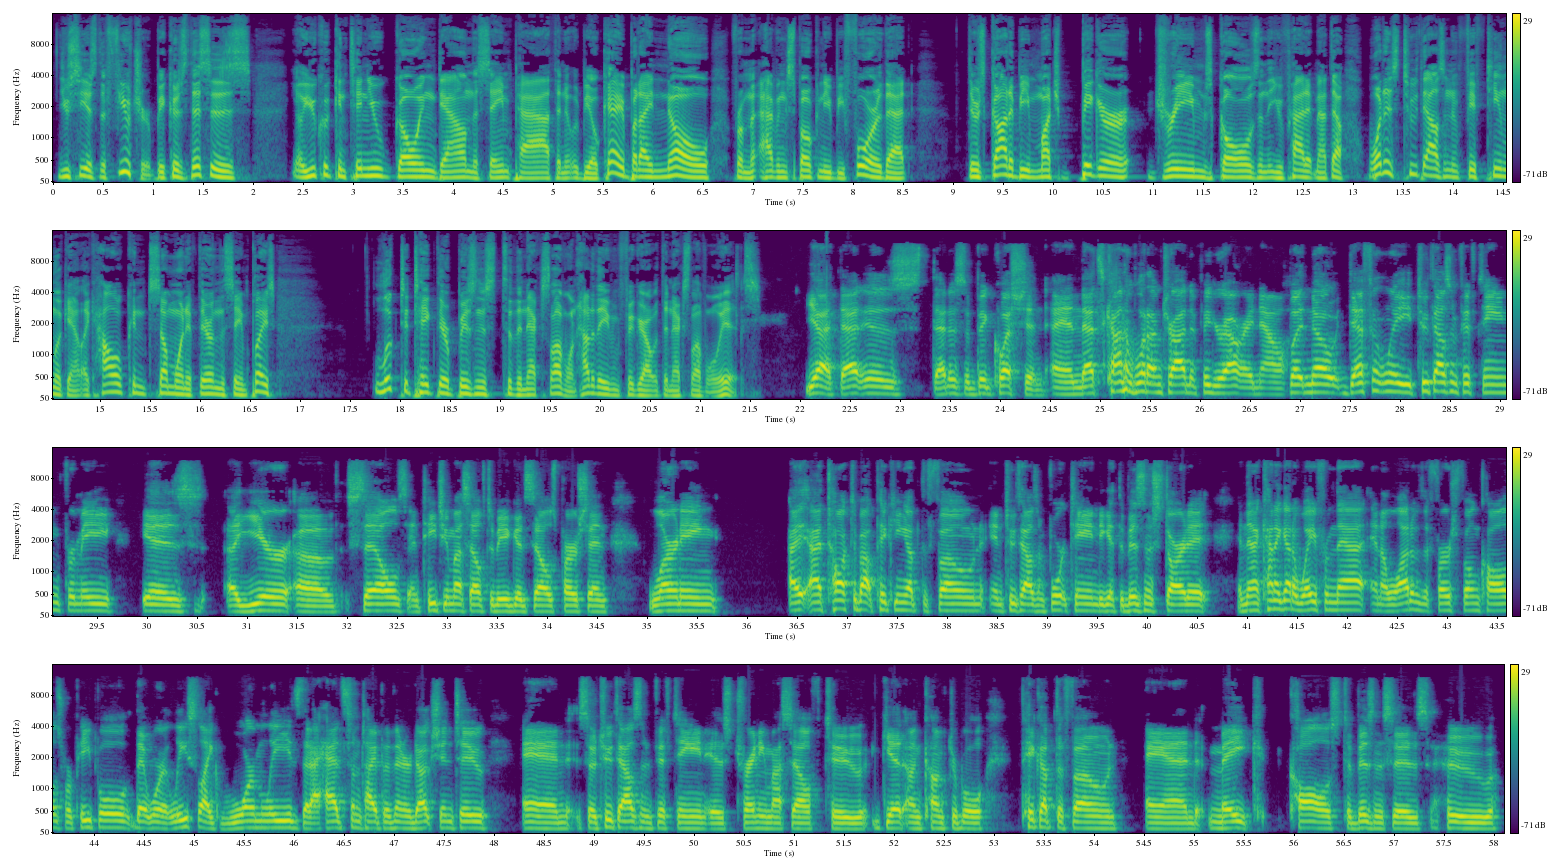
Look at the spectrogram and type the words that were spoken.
you see as the future because this is, you know, you could continue going down the same path and it would be okay. But I know from having spoken to you before that there's got to be much bigger dreams, goals, and that you've had it mapped out. What is 2015 looking at? Like, how can someone, if they're in the same place, look to take their business to the next level? And how do they even figure out what the next level is? Yeah, that is that is a big question, and that's kind of what I'm trying to figure out right now. But no, definitely 2015 for me is a year of sales and teaching myself to be a good salesperson, learning. I, I talked about picking up the phone in 2014 to get the business started, and then I kind of got away from that. And a lot of the first phone calls were people that were at least like warm leads that I had some type of introduction to and so 2015 is training myself to get uncomfortable, pick up the phone and make calls to businesses who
